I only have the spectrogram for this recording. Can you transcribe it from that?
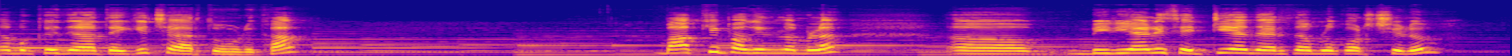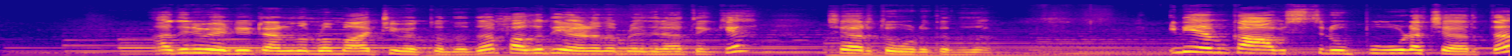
നമുക്ക് ഇതിനകത്തേക്ക് ചേർത്ത് കൊടുക്കാം. ബാക്കി പകുതി നമ്മൾ ബിരിയാണി സെറ്റ് ചെയ്യാൻ നേരത്തെ നമ്മൾ കുറച്ചിടും. അതിന് വേണ്ടിയിട്ടാണ് നമ്മൾ മാറ്റി വെക്കുന്നത്. പകുതിയാണ് നമ്മൾ ഇതിനകത്തേക്ക് ചേർത്ത് കൊടുക്കുന്നത്. ഇനി നമുക്ക് ആവശ്യത്തിന് ഉപ്പ് കൂടെ ചേർത്ത്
